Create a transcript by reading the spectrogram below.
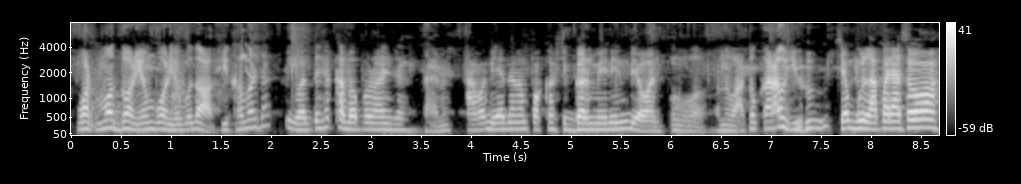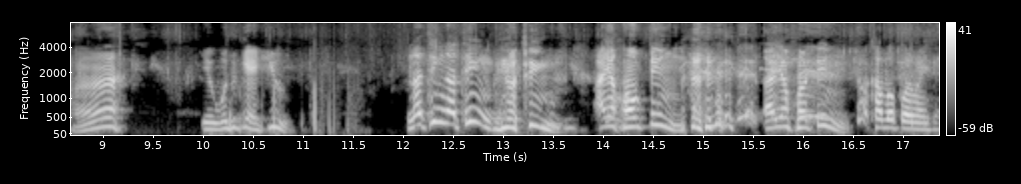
સ્પોટમાં દોડિયમ બોડિયો બધો આવશી ખબર છે? ઈવન તો છે ખબર પડવાની છે. આપણે બે જણા પકડશું ગરમી બેવાનું ઓહો અને વાતો કરાવશું કેમ ભૂલા પડ્યા છો? હા એવું બધું કહેશું nothing nothing nothing I am hunting I am hunting શું ખબર પડવાની છે?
